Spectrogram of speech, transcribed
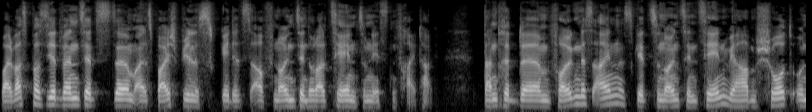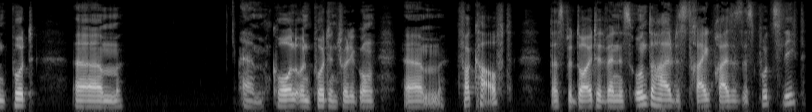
Weil was passiert, wenn es jetzt ähm, als Beispiel, es geht jetzt auf 19,10 Dollar zum nächsten Freitag. Dann tritt ähm, Folgendes ein. Es geht zu 1910. Wir haben Short und Put, ähm, ähm, Call und Put, Entschuldigung, ähm, verkauft. Das bedeutet, wenn es unterhalb des Streikpreises des Puts liegt,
